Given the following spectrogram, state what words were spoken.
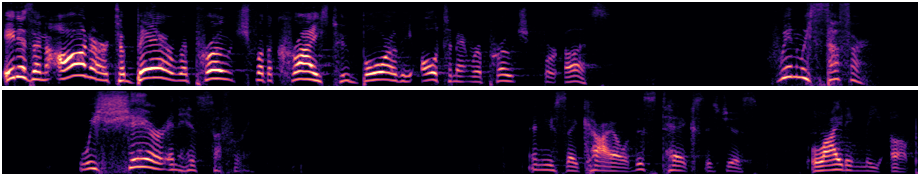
It is an honor to bear reproach for the Christ who bore the ultimate reproach for us. When we suffer, we share in his suffering. And you say, Kyle, this text is just lighting me up.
